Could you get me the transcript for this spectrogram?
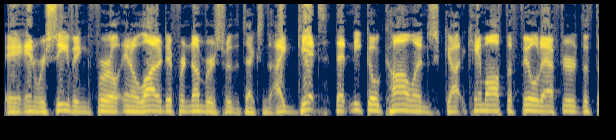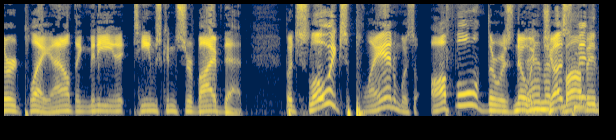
in receiving for in a lot of different numbers for the Texans. I get that Nico Collins got came off the field after the third play, and I don't think many teams can survive that. But Slowik's plan was awful. There was no Damn adjustment. It,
